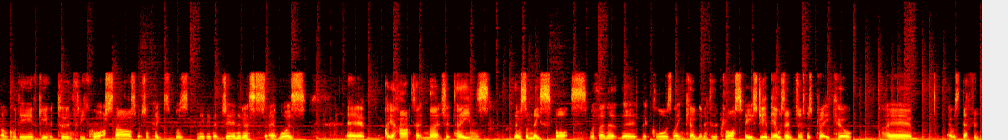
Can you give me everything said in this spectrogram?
Uncle Dave, gave it two and three quarter stars, which I think was maybe a bit generous. It was. Um, quite a hard hitting match at times. There were some nice spots within it. The the clothesline counter into the crossface. JBL's entrance was pretty cool. Um, it was different,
